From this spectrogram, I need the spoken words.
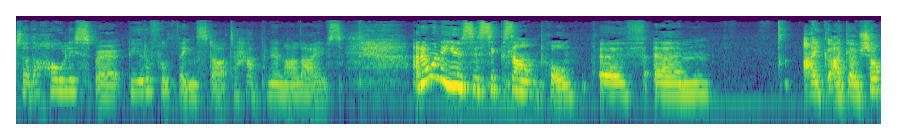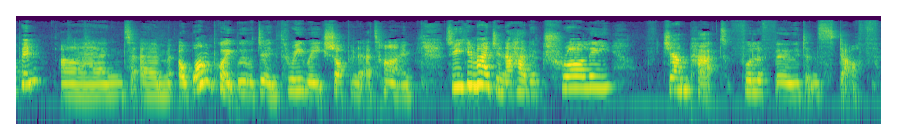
to the Holy Spirit, beautiful things start to happen in our lives. And I want to use this example of um, I, I go shopping and um, at one point we were doing three weeks shopping at a time. So you can imagine I had a trolley jam-packed full of food and stuff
